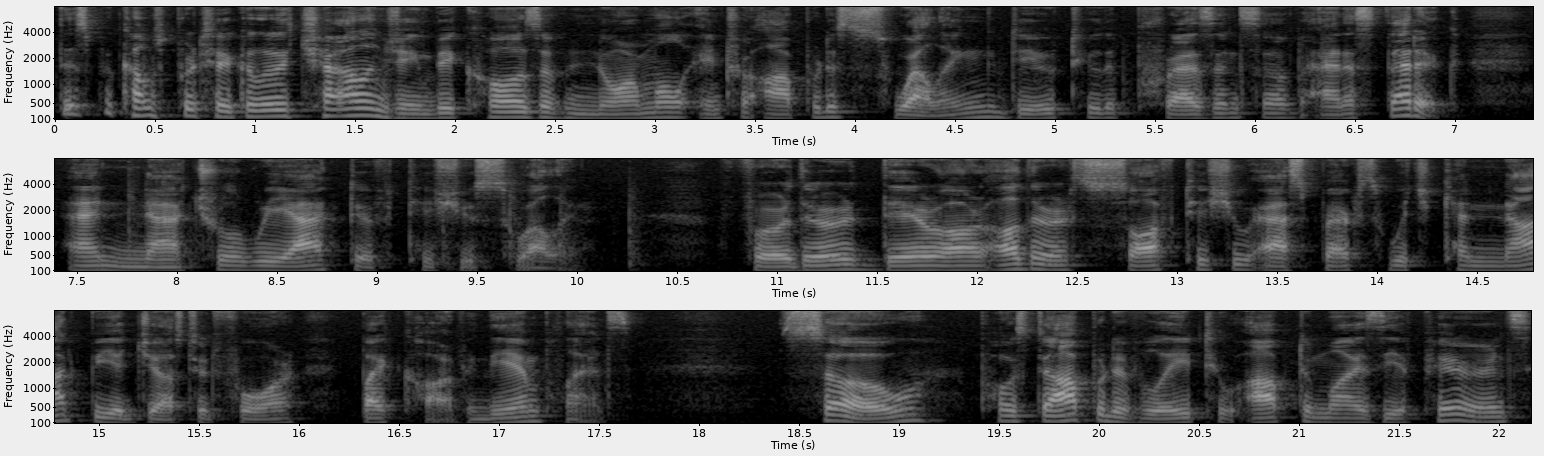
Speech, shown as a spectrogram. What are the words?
This becomes particularly challenging because of normal intraoperative swelling due to the presence of anesthetic and natural reactive tissue swelling. Further, there are other soft tissue aspects which cannot be adjusted for by carving the implants. So, postoperatively, to optimize the appearance,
